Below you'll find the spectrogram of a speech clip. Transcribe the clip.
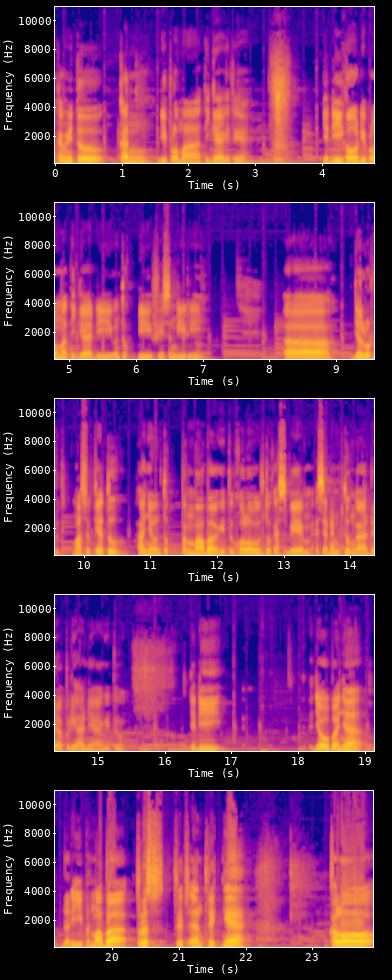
kami tuh kan diploma 3 gitu ya. Jadi kalau diploma 3 di untuk di FIS sendiri eh jalur masuknya tuh hanya untuk penmaba gitu. Kalau untuk SBM, SNM tuh nggak ada pilihannya gitu. Jadi jawabannya dari penmaba. Terus tips and triknya kalau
